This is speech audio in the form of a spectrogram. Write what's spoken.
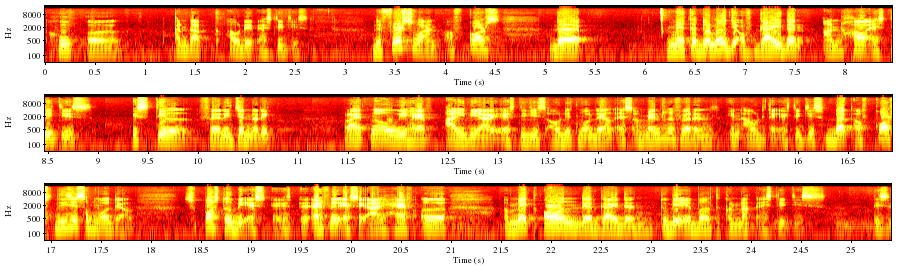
who uh, conduct audit SDGs. The first one, of course, the methodology of guidance on how SDGs is still very generic. Right now, we have IDI SDGs audit model as a main reference in auditing SDGs, but of course, this is a model supposed to be as every SAI have a, a make on their guidance to be able to conduct SDGs. This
